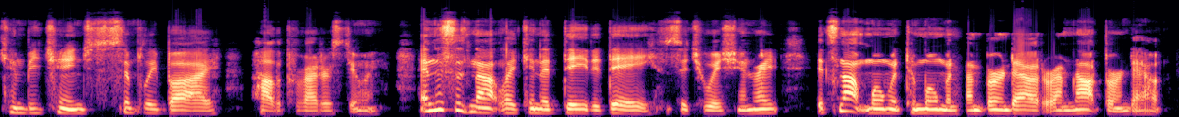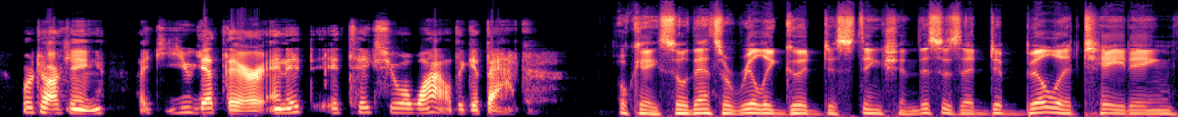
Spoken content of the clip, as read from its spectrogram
can be changed simply by how the provider is doing. And this is not like in a day to day situation, right? It's not moment to moment, I'm burned out or I'm not burned out. We're talking like you get there and it, it takes you a while to get back. Okay, so that's a really good distinction. This is a debilitating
